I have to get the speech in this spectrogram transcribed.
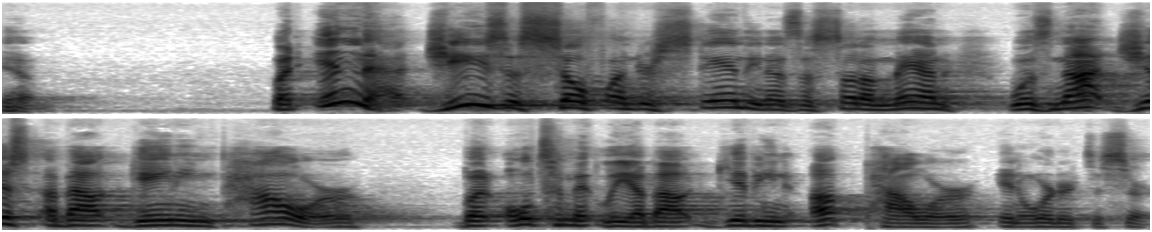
him. But in that, Jesus' self understanding as the Son of Man was not just about gaining power, but ultimately about giving up power in order to serve.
